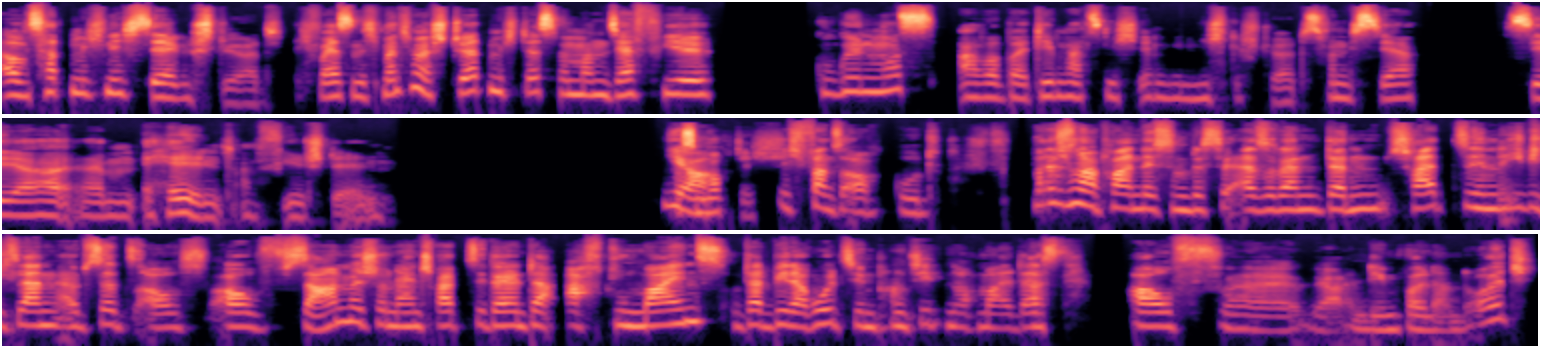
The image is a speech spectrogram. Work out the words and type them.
Aber es hat mich nicht sehr gestört. Ich weiß nicht, manchmal stört mich das, wenn man sehr viel googeln muss, aber bei dem hat es mich irgendwie nicht gestört. Das fand ich sehr, sehr ähm, erhellend an vielen Stellen. Das Ja, mochte ich. ich fand's auch gut. Manchmal fand ich es ein bisschen, also dann, dann schreibt sie einen ewig langen Absatz auf, auf Samisch und dann schreibt sie dahinter, ach du meinst, und dann wiederholt sie im Prinzip nochmal das auf, äh, ja, in dem Fall dann Deutsch.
